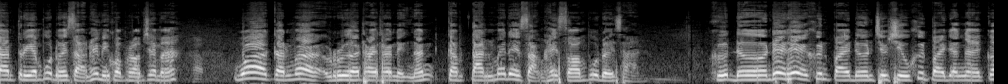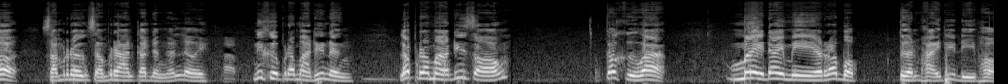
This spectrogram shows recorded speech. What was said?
การเตรียมผู้โดยสารให้มีความพร้อมใช่ไหมครับ ว่ากันว่าเรือไททานิกนั้นกัปตันไม่ได้สั่งให้ซ้อมผู้โดยสาร คือเดินเท่ๆขึ้นไปเดินชิวๆขึ้นไปยังไงก็สำเริงสำราญกันอย่างนั้นเลย ครับ นี่คือประมาทที่หนึ่งอืมแล้วประมาทที่สองก็คือว่าไม่ได้มีระบบเตือนภัยที่ดีพอ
